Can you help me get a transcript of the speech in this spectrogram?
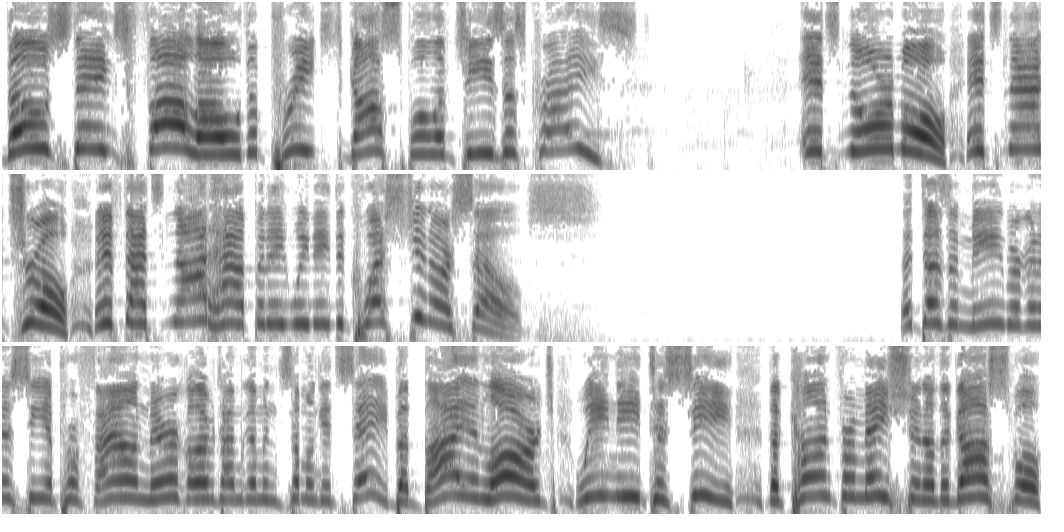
those things follow the preached gospel of Jesus Christ. It's normal. It's natural. If that's not happening, we need to question ourselves. That doesn't mean we're going to see a profound miracle every time someone gets saved, but by and large, we need to see the confirmation of the gospel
